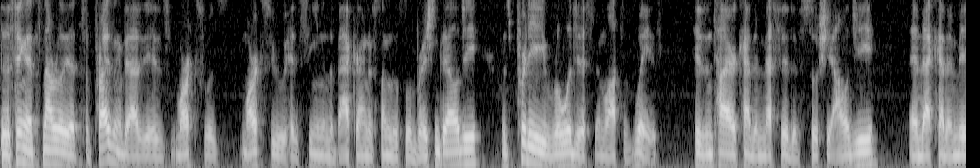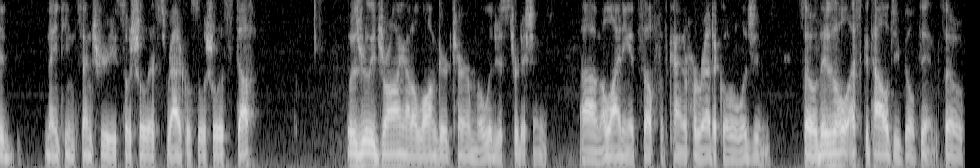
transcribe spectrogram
the thing that's not really that surprising about it is Marx was Marx, who has seen in the background of some of this liberation theology, was pretty religious in lots of ways. His entire kind of method of sociology and that kind of mid 19th century socialist, radical socialist stuff was really drawing on a longer term religious tradition, um, aligning itself with kind of heretical religion. So there's a whole eschatology built in. So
